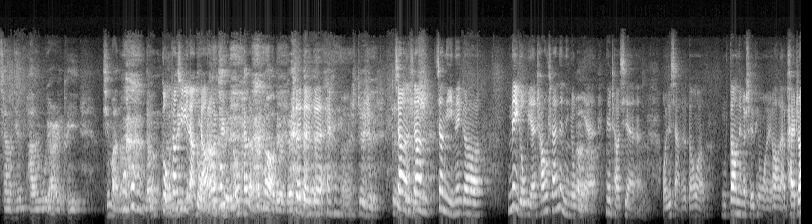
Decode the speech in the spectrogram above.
前两天爬的屋檐儿也可以，起码能 能拱上去一两条上去能拍两张照，对不对？对 对对。嗯，这是像像像你那个那个屋檐茶壶山的那个屋檐、嗯那条线，我就想着等我嗯到那个水平，我要来拍照。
